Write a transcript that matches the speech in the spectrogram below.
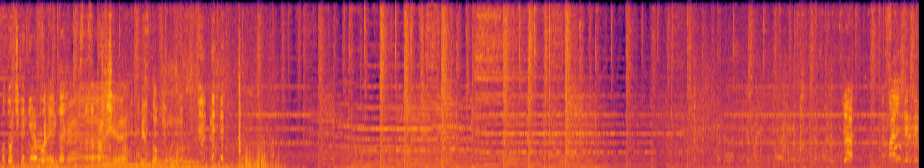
Моторчик как не работает, да? Без на заправке. Без топлива. ну. Все, нормально, держи.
